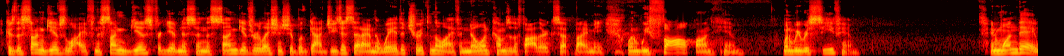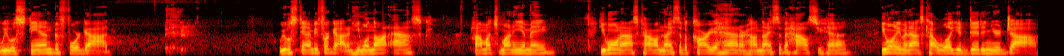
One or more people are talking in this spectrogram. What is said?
Because the Son gives life, and the Son gives forgiveness, and the Son gives relationship with God. Jesus said, I am the way, the truth, and the life, and no one comes to the Father except by me. When we fall on him, when we receive him, and one day we will stand before God. We will stand before God, and He will not ask how much money you made. He won't ask how nice of a car you had or how nice of a house you had. He won't even ask how well you did in your job.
